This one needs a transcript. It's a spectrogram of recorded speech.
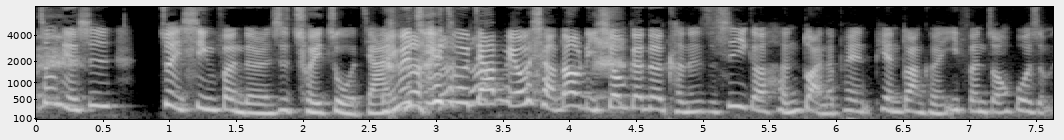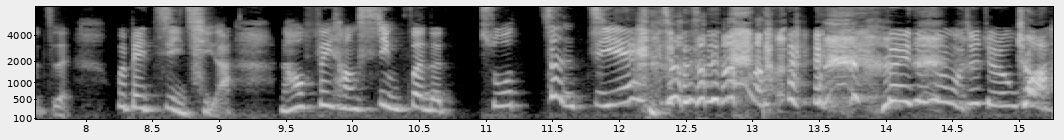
重点是。最兴奋的人是崔作家，因为崔作家没有想到李修根的可能只是一个很短的片片段，可能一分钟或什么之类会被记起来，然后非常兴奋的说郑杰，就是 对对，就是我就觉得哇，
